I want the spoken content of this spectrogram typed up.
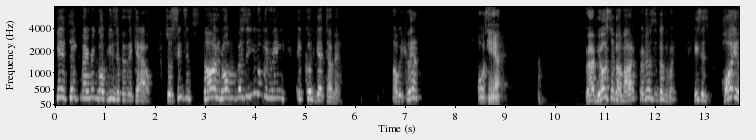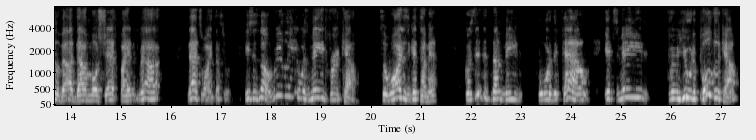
Here, take my ring off. Use it for the cow." So since it started off as a human ring, it could get tameh. Are we clear? Awesome. Yeah. Rabbi Yosef Amar, Rabbi Yosef is different way. He says, Hoil ve'adam moshech ve'ah. That's why it's asur. He says, no, really, it was made for a cow. So why does it get tameh? Because since it's not made for the cow, it's made for you to pull the cow.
